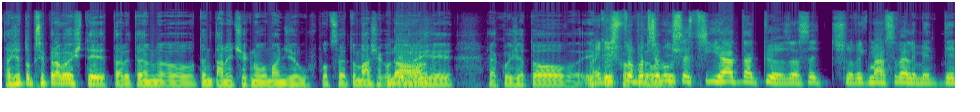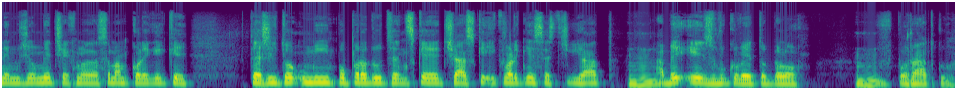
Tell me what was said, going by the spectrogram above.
Takže to připravuješ ty, tady ten, ten taneček novomanželů. V podstatě to máš jako ty No. režii, jako že to... i A když to potřebuji se stříhat, tak jo, zase člověk má své limity, nemůže umět všechno. Zase mám kolegy, kteří to umí po producentské částky i kvalitně sestříhat, mm-hmm. aby i zvukově to bylo mm-hmm. v pořádku.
